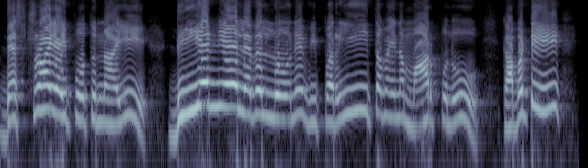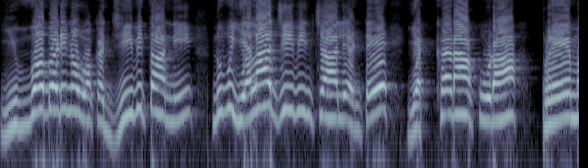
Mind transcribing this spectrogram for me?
డెస్ట్రాయ్ అయిపోతున్నాయి. డిఎన్ఏ లెవెల్లోనే విపరీతమైన మార్పులు. కాబట్టి ఇవ్వబడిన ఒక జీవితాన్ని నువ్వు ఎలా జీవించాలి అంటే ఎక్కడా కూడా ప్రేమ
